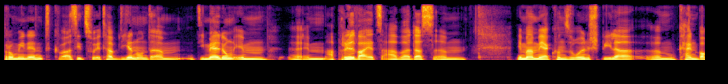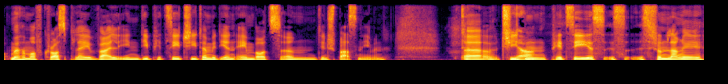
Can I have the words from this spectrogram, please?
prominent quasi zu etablieren. Und ähm, die Meldung im, äh, im April war jetzt aber, dass ähm, immer mehr Konsolenspieler ähm, keinen Bock mehr haben auf Crossplay, weil ihnen die PC-Cheater mit ihren Aimbots ähm, den Spaß nehmen. Äh, Cheaten, ja. PC ist, ist, ist schon lange,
